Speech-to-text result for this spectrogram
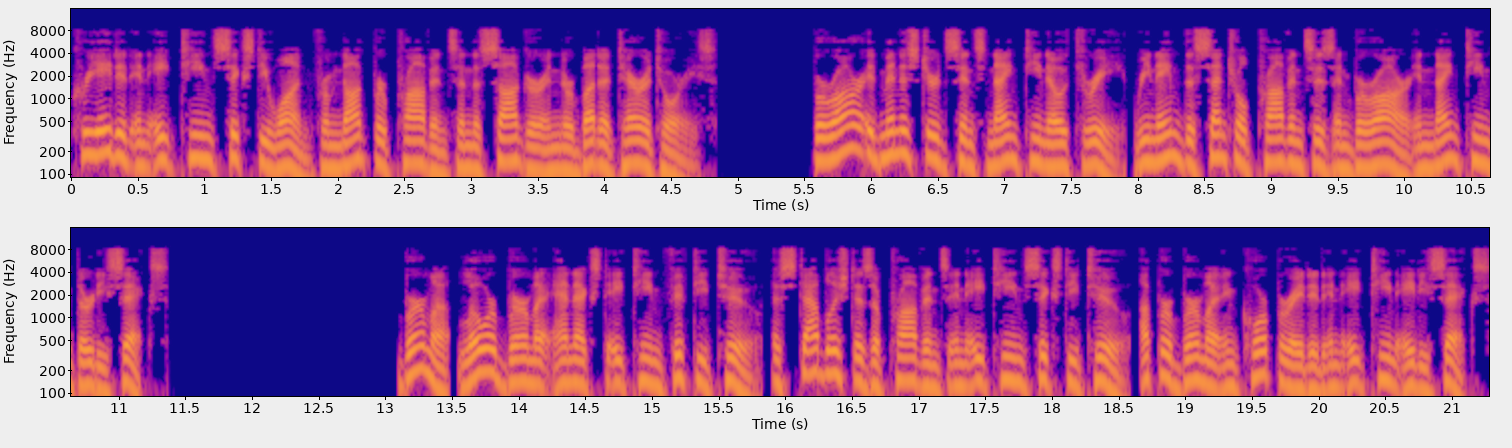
created in 1861 from Nagpur province and the Sagar and Nerbudda territories. Berar administered since 1903, renamed the Central Provinces and Berar in 1936. Burma, Lower Burma annexed 1852, established as a province in 1862, Upper Burma incorporated in 1886.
